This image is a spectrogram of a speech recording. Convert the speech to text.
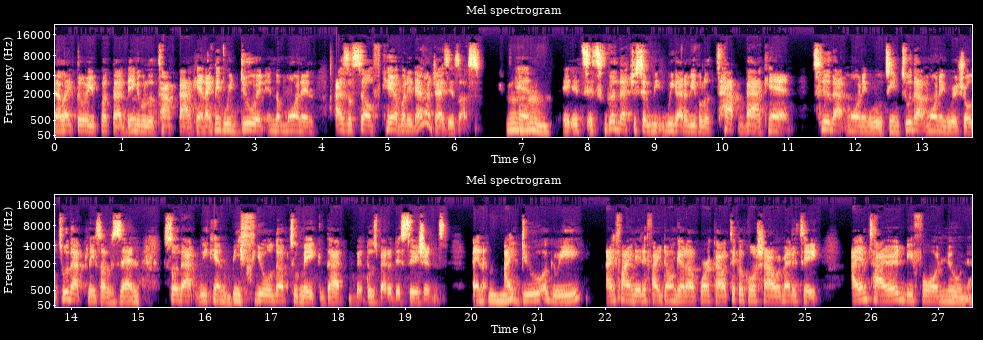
I like the way you put that, being able to tap back in. I think we do it in the morning as a self care, but it energizes us. Mm-hmm. And it's it's good that you said we, we got to be able to tap back in to that morning routine, to that morning ritual, to that place of Zen, so that we can be fueled up to make that those better decisions. And mm-hmm. I do agree. I find it if I don't get up, work out, take a cold shower, meditate, I am tired before noon.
